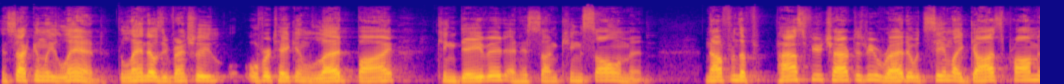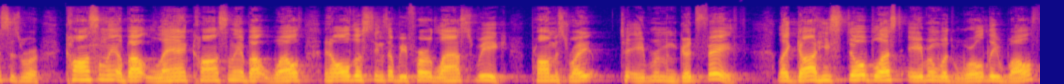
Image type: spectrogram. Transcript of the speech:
and secondly, land, the land that was eventually overtaken, led by King David and his son King Solomon. Now, from the past few chapters we read, it would seem like God's promises were constantly about land, constantly about wealth, and all those things that we've heard last week promised right to Abram in good faith. Like God, He still blessed Abram with worldly wealth.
